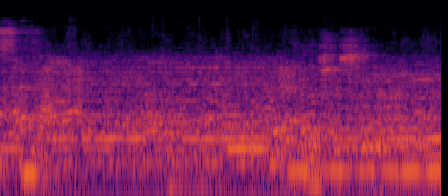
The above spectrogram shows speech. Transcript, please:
Thank you.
